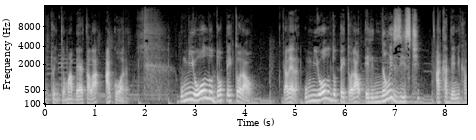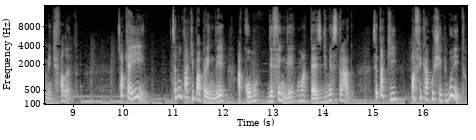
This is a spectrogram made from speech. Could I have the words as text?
Twin. Tem uma aberta lá agora. O miolo do peitoral. Galera, o miolo do peitoral, ele não existe academicamente falando. Só que aí, você não está aqui para aprender a como defender uma tese de mestrado. Você está aqui para ficar com o shape bonito,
